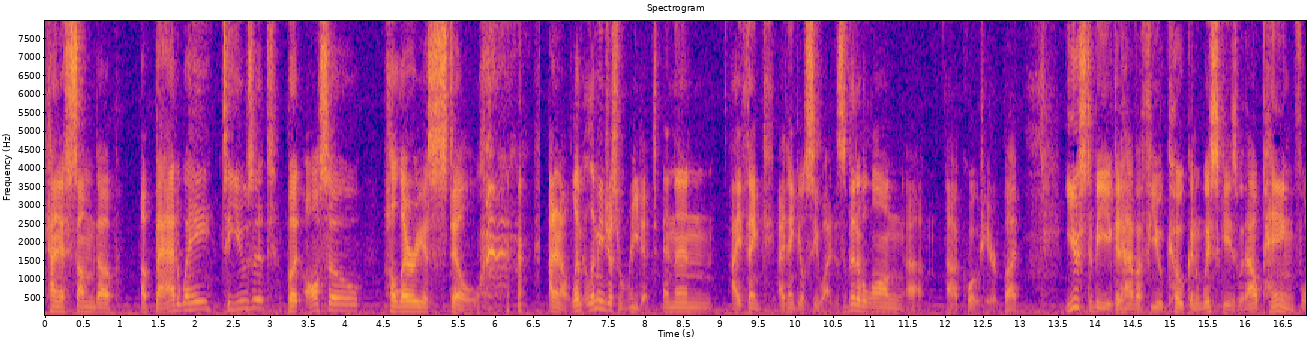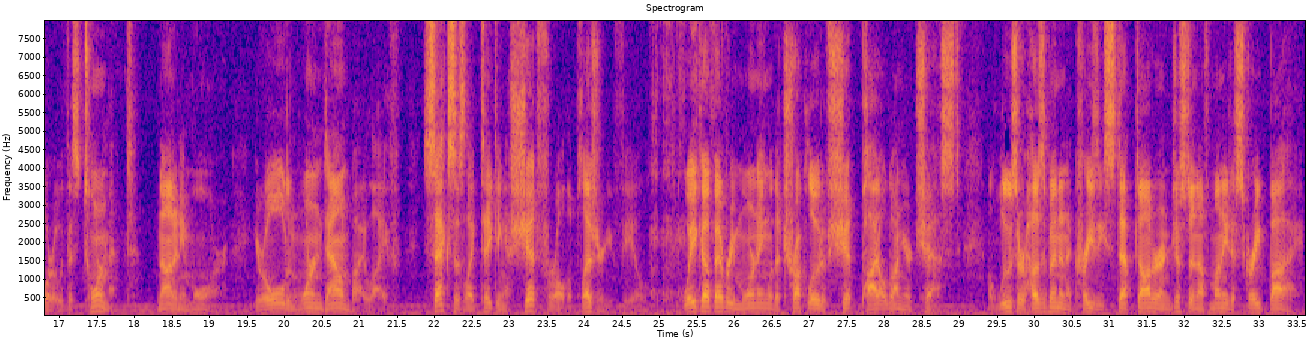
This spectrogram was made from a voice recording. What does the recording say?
kind of summed up a bad way to use it, but also hilarious still. I don't know. Let, let me just read it, and then I think I think you'll see why. This is a bit of a long um, uh, quote here, but used to be you could have a few coke and whiskeys without paying for it with this torment. Not anymore. You're old and worn down by life. Sex is like taking a shit for all the pleasure you feel. Wake up every morning with a truckload of shit piled on your chest. A loser husband and a crazy stepdaughter and just enough money to scrape by.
